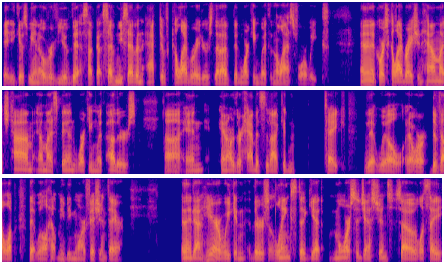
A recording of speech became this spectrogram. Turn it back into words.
it, it, gives me an overview of this. I've got 77 active collaborators that I've been working with in the last four weeks. And then, of course, collaboration. How much time am I spend working with others? Uh, and and are there habits that I can take that will or develop that will help me be more efficient there? And then down here, we can, there's links to get more suggestions. So let's say,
